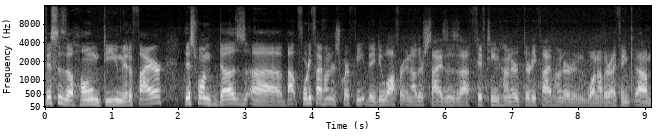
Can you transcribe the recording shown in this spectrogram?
This is a home dehumidifier. This one does uh, about 4,500 square feet. They do offer in other sizes, uh, 1,500, 3,500, and one other, I think. Um,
